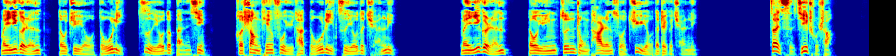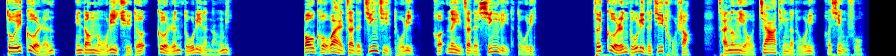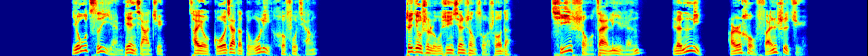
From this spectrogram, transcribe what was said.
每一个人都具有独立自由的本性和上天赋予他独立自由的权利。每一个人都应尊重他人所具有的这个权利。在此基础上，作为个人，应当努力取得个人独立的能力，包括外在的经济独立。和内在的心理的独立，在个人独立的基础上，才能有家庭的独立和幸福。由此演变下去，才有国家的独立和富强。这就是鲁迅先生所说的：“其首在立人，人立而后凡事举。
